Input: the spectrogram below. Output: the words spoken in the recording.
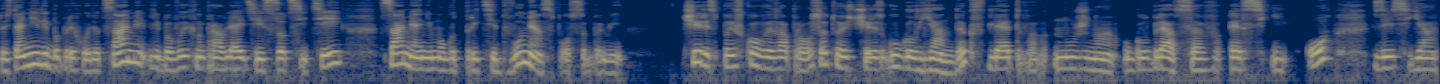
то есть они либо приходят сами, либо вы их направляете из соцсетей. Сами они могут прийти двумя способами через поисковые запросы, то есть через Google Яндекс. Для этого нужно углубляться в SEO. Здесь я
